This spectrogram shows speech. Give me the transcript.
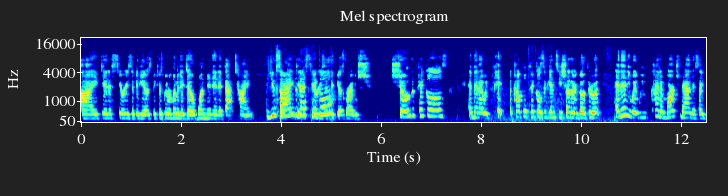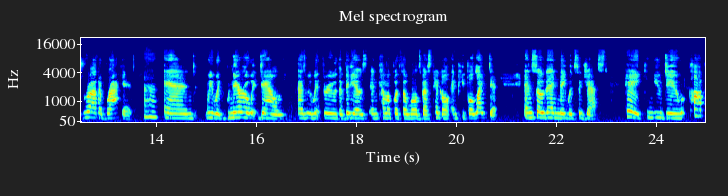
I did a series of videos because we were limited to one minute at that time. Did you So I find the did a best series pickle? of videos where I would sh- show the pickles and then I would pit a couple pickles against each other and go through it. And anyway, we kind of March Madness, I drew out a bracket Uh-huh. and we would narrow it down as we went through the videos and come up with the world's best pickle and people liked it and so then they would suggest hey can you do pop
